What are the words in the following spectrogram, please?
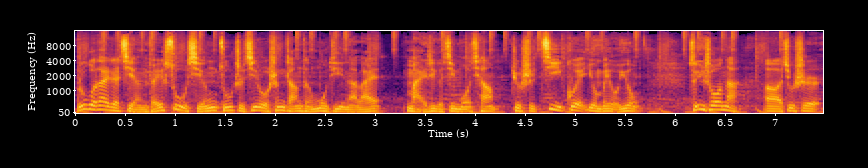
如果带着减肥、塑形、阻止肌肉生长等目的呢来买这个筋膜枪，就是既贵又没有用。所以说呢，呃，就是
